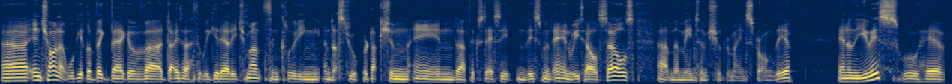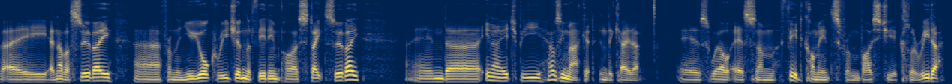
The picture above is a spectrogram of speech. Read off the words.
Uh, in China, we'll get the big bag of uh, data that we get out each month, including industrial production and uh, fixed asset investment and retail sales. Uh, momentum should remain strong there. And in the US, we'll have a, another survey uh, from the New York region, the Fed Empire State Survey and uh, NAHB housing market indicator, as well as some Fed comments from Vice Chair Clarida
